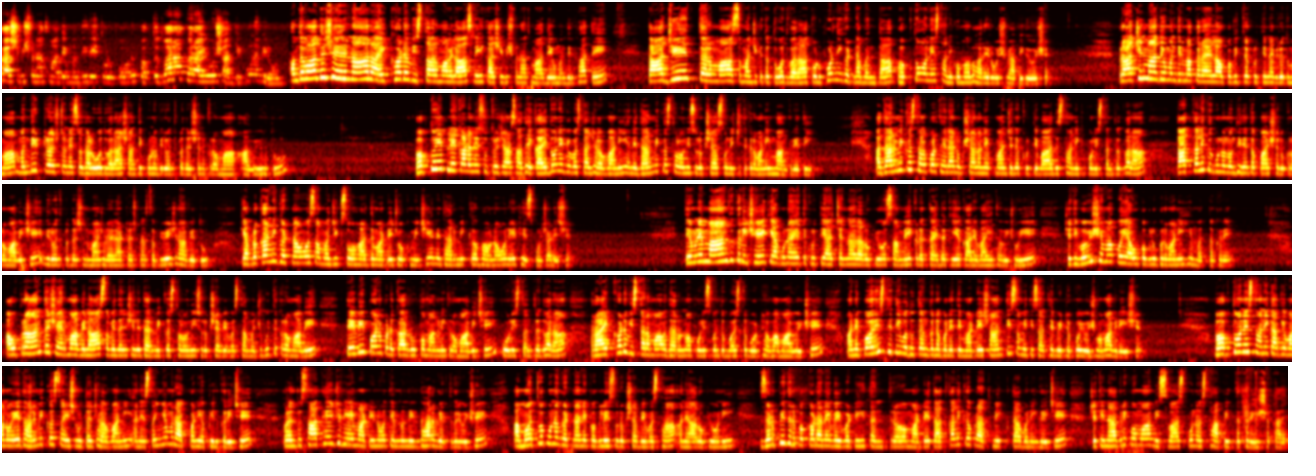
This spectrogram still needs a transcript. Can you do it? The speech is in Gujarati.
કાશી વિશ્વનાથ મહાદેવ મંદિરે તોડફોડ ભક્તો દ્વારા કરાયો શાંતિપૂર્ણ વિરોધ. અમદાવાદ શહેરના રાયખડ વિસ્તારમાં આવેલા શ્રી કાશી વિશ્વનાથ મહાદેવ મંદિર ખાતે તાજેતરમાં અસામાજિક તત્વો દ્વારા તોડફોડની ઘટના બનતા ભક્તો અને સ્થાનિકોમાં ભારે રોષ વ્યાપી ગયો છે. પ્રાચીન મહાદેવ મંદિરમાં કરાયેલા અપવિત્ર કૃત્યના વિરોધમાં મંદિર ટ્રસ્ટ અને શ્રદ્ધાળુઓ દ્વારા શાંતિપૂર્ણ વિરોધ પ્રદર્શન કરવામાં આવ્યું હતું. ભક્તોએ પ્લેકાર્ડ અને સૂત્રોચ્ચાર સાથે કાયદો અને વ્યવસ્થા જાળવવાની અને ધાર્મિક સ્થળોની સુરક્ષા સુનિશ્ચિત કરવાની માંગ કરી હતી. આ ધાર્મિક સ્થળ પર થયેલા નુકસાન અને અપમાનજનક કૃત્ય બાદ સ્થાનિક પોલીસ તંત્ર દ્વારા તાત્કાલિક ગુનો નોંધીને તપાસ શરૂ કરવામાં આવી છે. વિરોધ પ્રદર્શનમાં જોડાયેલા ટ્રસ્ટના સભ્યોએ જણાવ્યું હતું કે આ પ્રકારની ઘટનાઓ સામાજિક સૌહાર્દ માટે જોખમી છે અને ધાર્મિક ભાવનાઓને ઠેસ પહોંચાડે છે. તેમણે માંગ કરી છે કે આ ગુનાહિત કૃત્ય આચરનાર આરોપીઓ સામે કડક કાયદાકીય કાર્યવાહી થવી જોઈએ. જેથી ભવિષ્યમાં કોઈ આવું પગલું ભરવાની હિંમત ન કરે. આ ઉપરાંત શહેરમાં આવેલા સંવેદનશીલ ધાર્મિક સ્થળોની સુરક્ષા વ્યવસ્થા મજબૂત કરવામાં આવે તેવી પણ પડકારરૂપ માંગણી કરવામાં આવી છે. પોલીસ તંત્ર દ્વારા રાયખડ વિસ્તારમાં વધારાનો પોલીસ બંદોબસ્ત ગોઠવવામાં આવ્યો છે અને પરિસ્થિતિ વધુ તંગ ન બને તે માટે શાંતિ સમિતિ સાથે બેઠકો યોજવામાં આવી રહી છે. ભક્તો અને સ્થાનિક આગેવાનોએ ધાર્મિક સહિષ્ણુતા જાળવવાની અને સંયમ રાખવાની અપીલ કરી છે. પરંતુ સાથે જ ન્યાય માટેનો તેમનો નિર્ધાર વ્યક્ત કર્યો છે. આ મહત્વપૂર્ણ ઘટનાને પગલે સુરક્ષા વ્યવસ્થા અને આરોપીઓની ઝડપી ધરપકડ અને વહીવટી તંત્ર માટે તાત્કાલિક પ્રાથમિકતા બની ગઈ છે, જેથી નાગરિકોમાં વિશ્વાસ પુનઃસ્થાપિત કરી શકાય.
